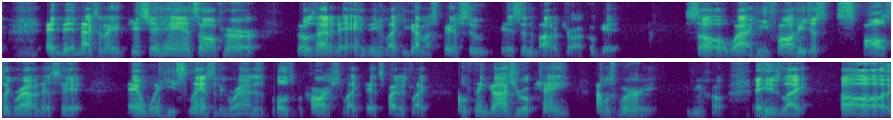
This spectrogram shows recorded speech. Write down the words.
and then knocks him like, "Get your hands off her!" Throws out of there, and then he's like, "You got my spare suit? It's in the bottom drawer. Go get it." So while he fall, he just falls to the ground. That's it. And when he slams to the ground, just blows up a car and shit like that. Spider's like, "Oh, thank God you're okay. I was worried." You know, and he's like, "Uh,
